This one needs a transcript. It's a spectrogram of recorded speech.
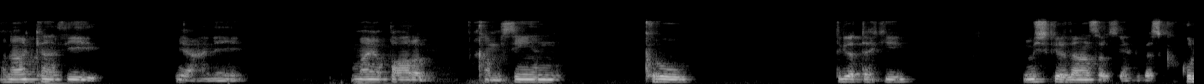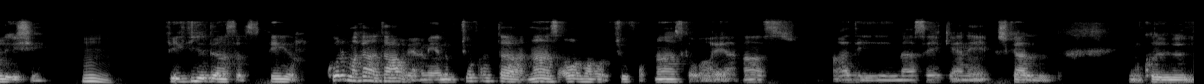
هناك كان في يعني ما يقارب خمسين crew تقدر تحكي؟ مش كثير dancers يعني بس كل إشي. في كثير دانسرز كثير كل مكان تعرف يعني أنا بتشوف أنت ناس أول مرة بتشوفهم ناس كوايا ناس عادي ناس هيك يعني أشكال من كل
